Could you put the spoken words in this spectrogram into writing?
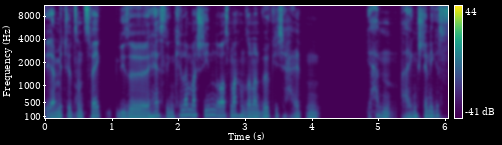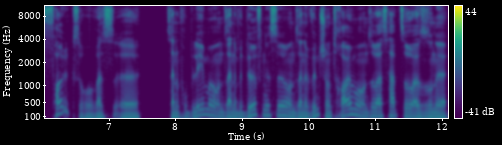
ja, Mittel zum Zweck, diese hässlichen Killermaschinen draus machen, sondern wirklich halt ein, ja, ein eigenständiges Volk so, was äh, seine Probleme und seine Bedürfnisse und seine Wünsche und Träume und sowas hat, so, also so eine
